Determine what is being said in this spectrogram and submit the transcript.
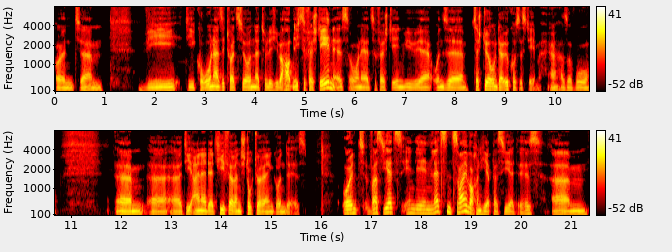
Und ähm, wie die Corona-Situation natürlich überhaupt nicht zu verstehen ist, ohne zu verstehen, wie wir unsere Zerstörung der Ökosysteme, ja, also wo ähm, äh, äh, die einer der tieferen strukturellen Gründe ist. Und was jetzt in den letzten zwei Wochen hier passiert ist, ähm,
